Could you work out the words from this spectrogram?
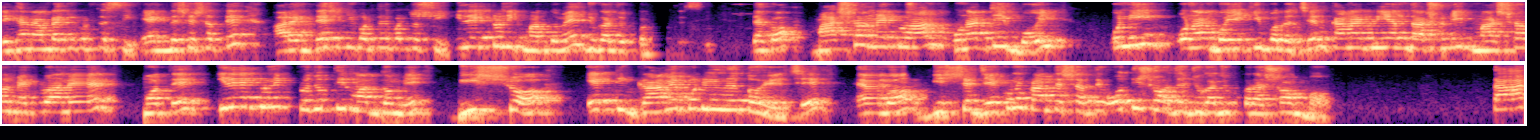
যেখানে আমরা কি করতেছি? এক দেশের সাথে আরেক দেশ কি করতে পারতেছি? ইলেকট্রনিক মাধ্যমে যোগাযোগ করতেছি। দেখো, মার্শাল ম্যাকলুহান ওনার যে বই, উনি ওনার বইয়ে কি বলেছেন? কানাডিয়ান দার্শনিক মার্শাল ম্যাকলুহানের মতে, ইলেকট্রনিক প্রযুক্তির মাধ্যমে বিশ্ব একটি গ্রামে পরিণত হয়েছে এবং বিশ্বের যে কোনো প্রান্তের সাথে অতি সহজে যোগাযোগ করা সম্ভব। তার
